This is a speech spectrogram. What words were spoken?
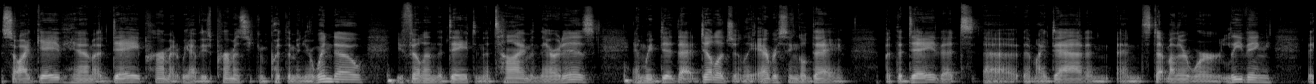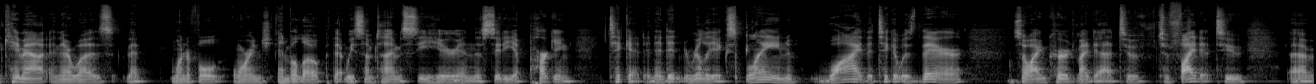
so I gave him a day permit. We have these permits, you can put them in your window, you fill in the date and the time, and there it is. And we did that diligently every single day. But the day that, uh, that my dad and, and stepmother were leaving, they came out and there was that wonderful orange envelope that we sometimes see here in the city of parking ticket, and it didn't really explain why the ticket was there. So I encouraged my dad to to fight it, to uh,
